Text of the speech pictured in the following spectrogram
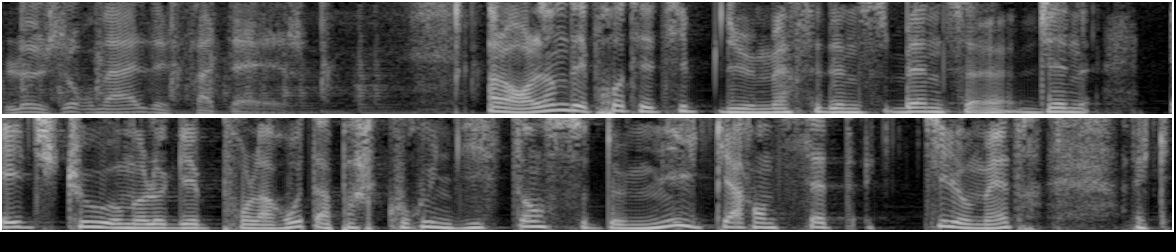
Le journal des stratèges. Alors l'un des prototypes du Mercedes-Benz euh, Gen H2 homologué pour la route a parcouru une distance de 1047 km avec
